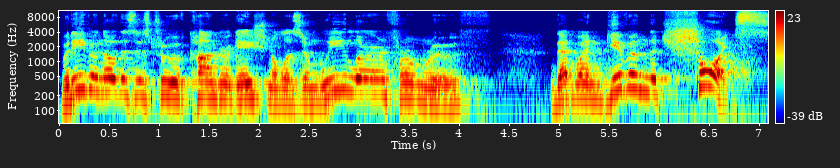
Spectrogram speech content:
But even though this is true of congregationalism, we learn from Ruth that when given the choice,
